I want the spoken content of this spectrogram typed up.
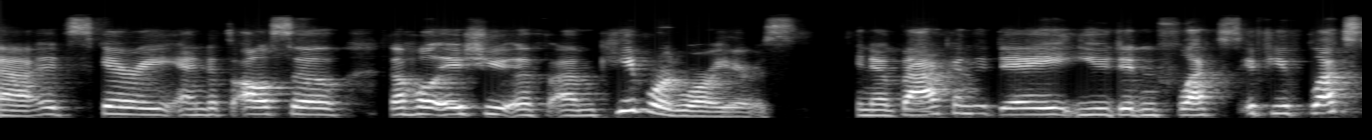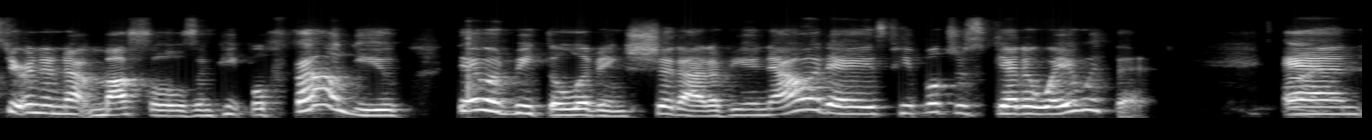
Yeah, it's scary. And it's also the whole issue of um, keyboard warriors. You know, back in the day, you didn't flex. If you flexed your internet muscles and people found you, they would beat the living shit out of you. Nowadays, people just get away with it. And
